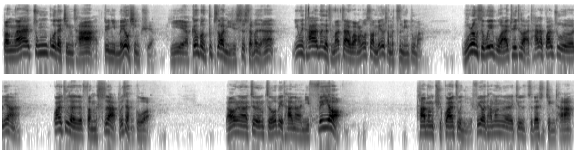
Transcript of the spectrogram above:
本来中国的警察对你没有兴趣，也根本不知道你是什么人，因为他那个什么在网络上没有什么知名度嘛，无论是微博还是推特啊，他的关注量。关注的粉丝啊不是很多，然后呢，这人责备他呢，你非要他们去关注你，非要他们呃，就是指的是警察，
